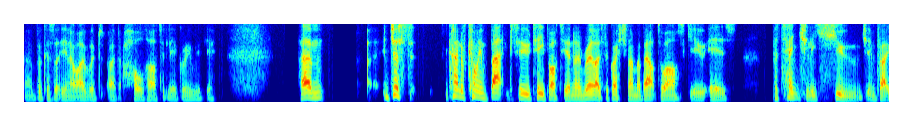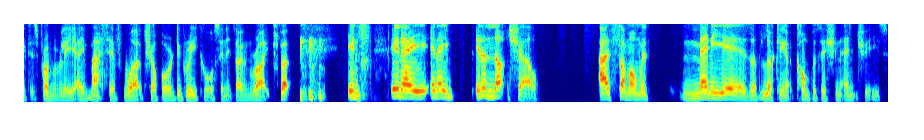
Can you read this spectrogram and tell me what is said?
uh, because you know I would I'd wholeheartedly agree with you. Um, just kind of coming back to TPOTY, and I realise the question I'm about to ask you is potentially huge. In fact, it's probably a massive workshop or a degree course in its own right. But in in a in a in a nutshell, as someone with many years of looking at competition entries,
